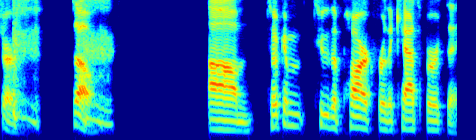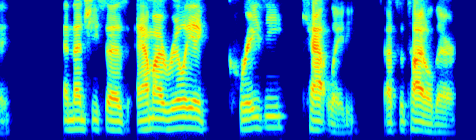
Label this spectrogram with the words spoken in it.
sure. So, um, took him to the park for the cat's birthday. And then she says, Am I really a crazy cat lady? That's the title there.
